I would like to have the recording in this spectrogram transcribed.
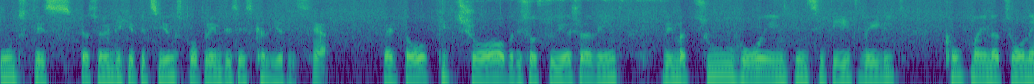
und das persönliche Beziehungsproblem, das eskaliert ist. Weil da gibt es schon, aber das hast du ja schon erwähnt, wenn man zu hohe Intensität wählt, kommt man in eine Zone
